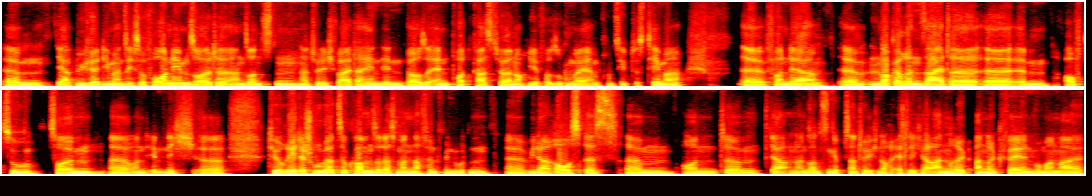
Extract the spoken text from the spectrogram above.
ähm, ja, Bücher, die man sich so vornehmen sollte. Ansonsten natürlich weiterhin den Börse N Podcast hören. Auch hier versuchen wir ja im Prinzip das Thema äh, von der äh, lockeren Seite äh, ähm, aufzuzäumen äh, und eben nicht äh, theoretisch rüberzukommen, sodass man nach fünf Minuten wieder raus ist. Ähm, und ähm, ja, und ansonsten gibt es natürlich noch etliche andere, andere Quellen, wo man mal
